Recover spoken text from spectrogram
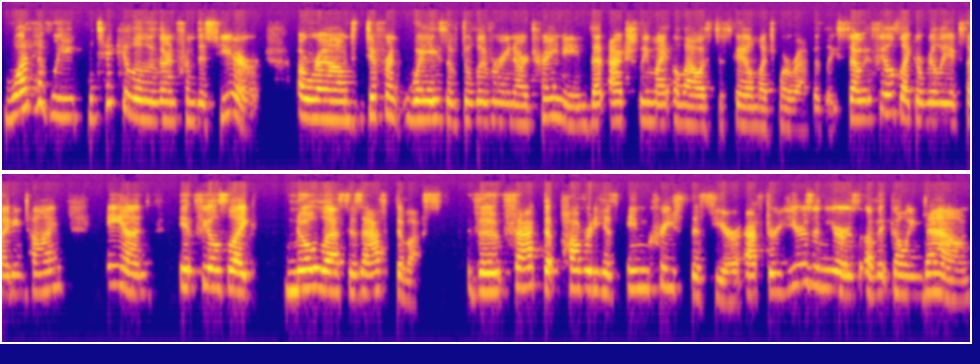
what have we particularly learned from this year around different ways of delivering our training that actually might allow us to scale much more rapidly? So it feels like a really exciting time. And it feels like no less is asked of us. The fact that poverty has increased this year after years and years of it going down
